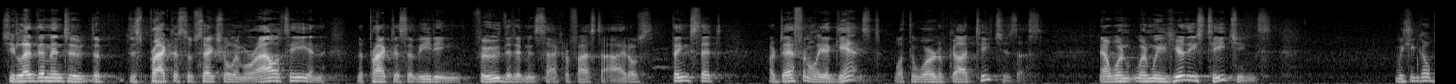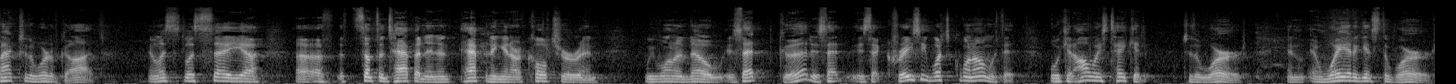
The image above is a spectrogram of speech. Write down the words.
She led them into the, this practice of sexual immorality and the practice of eating food that had been sacrificed to idols, things that are definitely against what the Word of God teaches us. Now, when, when we hear these teachings, we can go back to the Word of God. And let's, let's say uh, uh, something's happening, happening in our culture and we want to know is that good? Is that, is that crazy? What's going on with it? Well, we can always take it to the Word and, and weigh it against the Word.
